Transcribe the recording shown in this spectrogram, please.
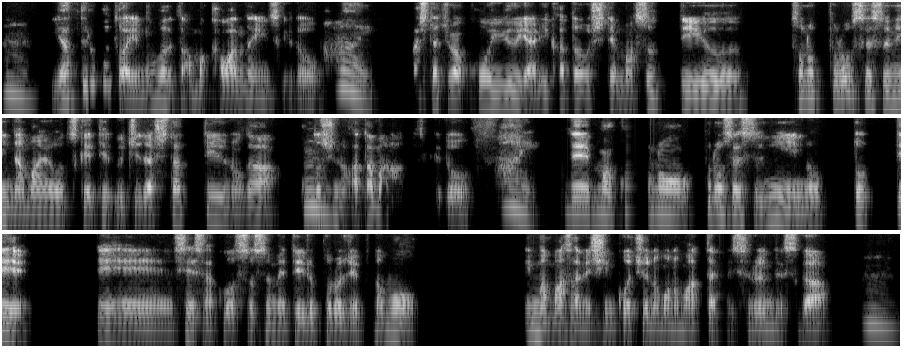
うん、やってることは今までとあんま変わんないんですけど、はい。私たちはこういうやり方をしてますっていう、そのプロセスに名前をつけて打ち出したっていうのが今年の頭なんですけど、はい。で、まあ、このプロセスにのっとって、えー制作を進めているプロジェクトも、今まさに進行中のものもあったりするんですが、うん、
